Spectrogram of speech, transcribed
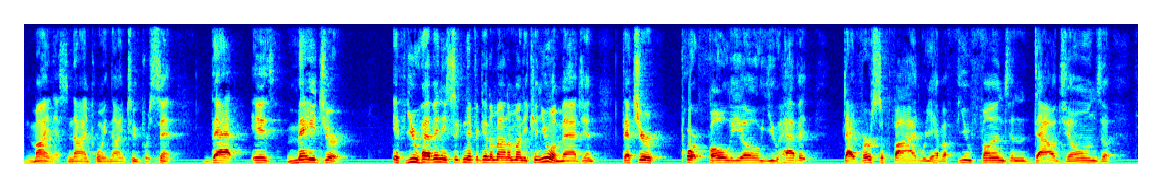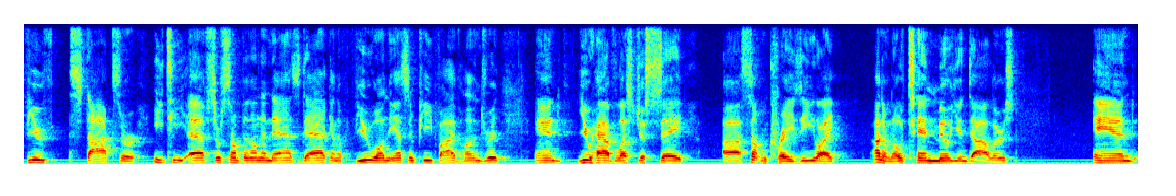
minus 9.92%. That is major. If you have any significant amount of money, can you imagine that your portfolio, you have it diversified where you have a few funds in the Dow Jones, a few stocks or ETFs or something on the Nasdaq and a few on the S&P 500 and you have let's just say uh, something crazy like I don't know 10 million dollars and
